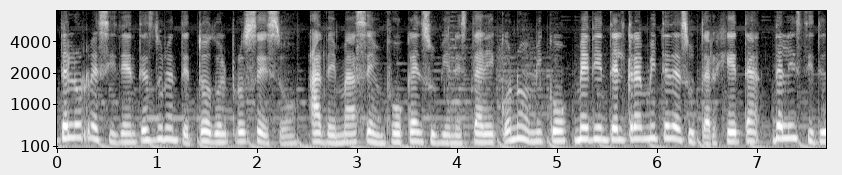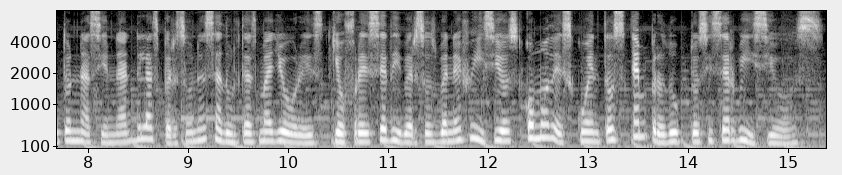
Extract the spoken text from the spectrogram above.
de los residentes durante todo el proceso. Además, se enfoca en su bienestar económico mediante el trámite de su tarjeta del Instituto Nacional de las Personas Adultas Mayores, que ofrece diversos beneficios como descuentos en productos y servicios.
